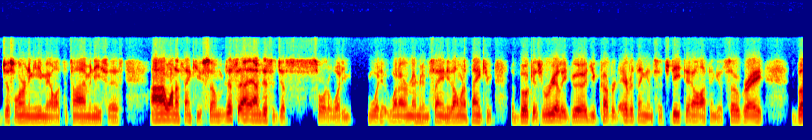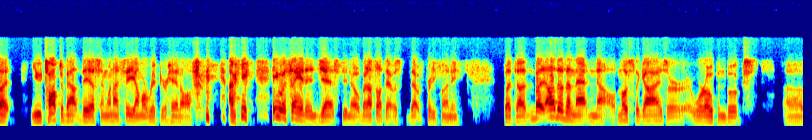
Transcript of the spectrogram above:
just learning email at the time, and he says, "I want to thank you so much." And this is just sort of what he what it, what I remember him saying is, "I want to thank you. The book is really good. You covered everything in such detail. I think it's so great, but." you talked about this, and when I see you, I'm gonna rip your head off. I mean, he was saying it in jest, you know, but I thought that was that was pretty funny. But uh, but other than that, no. Most of the guys are were open books, uh,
